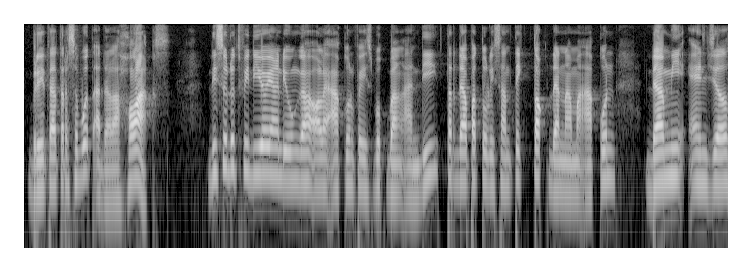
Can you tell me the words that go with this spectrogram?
Berita tersebut adalah hoax. Di sudut video yang diunggah oleh akun Facebook Bang Andi, terdapat tulisan TikTok dan nama akun Dami Angel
